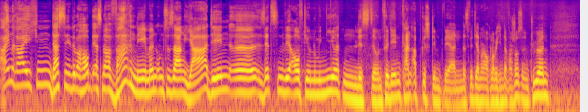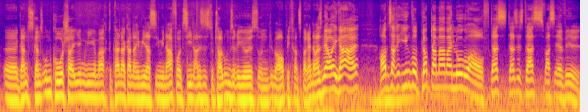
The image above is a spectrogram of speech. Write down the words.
einreichen, dass sie den überhaupt erstmal wahrnehmen, um zu sagen, ja, den äh, setzen wir auf die Nominiertenliste und für den kann abgestimmt werden. Das wird ja dann auch, glaube ich, hinter verschlossenen Türen äh, ganz, ganz unkoscher irgendwie gemacht. Keiner kann irgendwie das irgendwie nachvollziehen. Alles ist total unseriös und überhaupt nicht transparent. Aber ist mir auch egal. Hauptsache, irgendwo ploppt da mal mein Logo auf. Das, das ist das, was er will.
